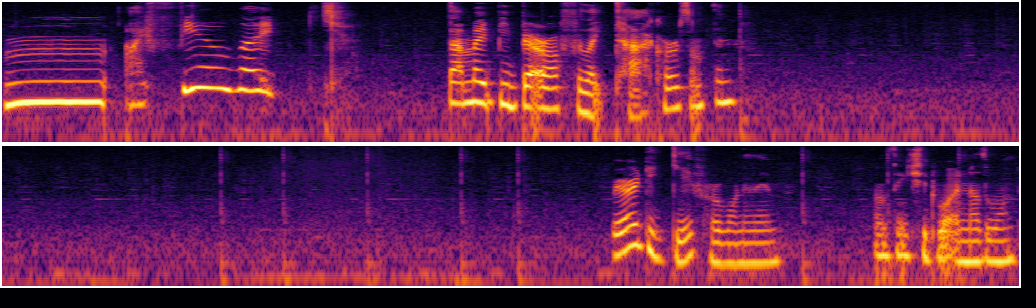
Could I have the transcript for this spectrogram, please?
Hmm, I feel like that might be better off for like tack or something. We already gave her one of them. I don't think she'd want another one.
